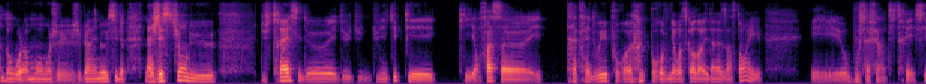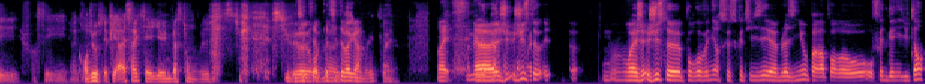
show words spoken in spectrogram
donc voilà, moi, moi j'ai bien aimé aussi la, gestion du, du stress et d'une du, équipe qui est, qui en face est très très douée pour, pour revenir au score dans les derniers instants. Et, et au bout, ça fait un titre et c'est enfin, grandiose. Et puis, ah, c'est vrai qu'il y, a une baston. si tu veux. Petite, petite bagarre. Ouais. ouais. Euh, juste, Ouais, juste euh, pour revenir sur ce que tu disais, euh, Blasigno, par rapport au, fait de gagner du temps,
